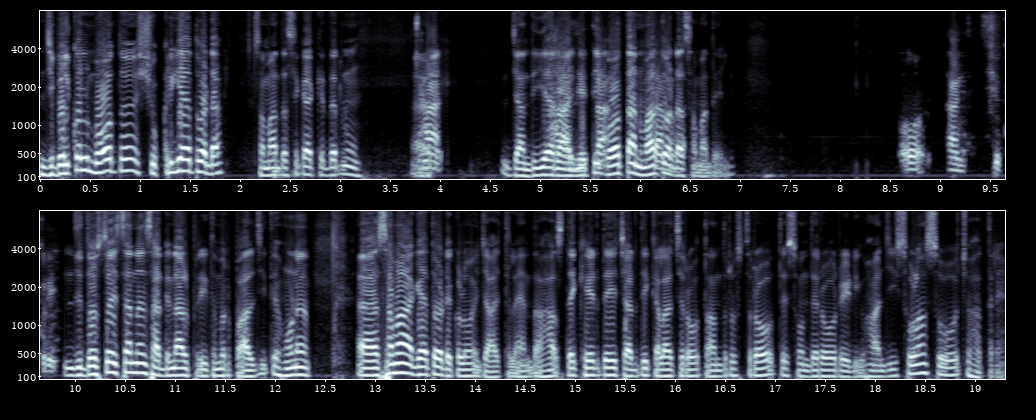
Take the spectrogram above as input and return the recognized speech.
ਜੀ ਬਿਲਕੁਲ ਬਹੁਤ ਸ਼ੁਕਰੀਆ ਤੁਹਾਡਾ। ਸਮਾਂ ਦੱਸੇਗਾ ਕਿੱਧਰ ਨੂੰ ਜਾਂਦੀ ਹੈ ਰਾਜਨੀਤੀ। ਬਹੁਤ ਧੰਨਵਾਦ ਤੁਹਾਡਾ ਸਮਾਂ ਦੇਣ ਲਈ। ਔਰ ਹਾਂਜੀ ਸ਼ੁਕਰੀਆ। ਜੀ ਦੋਸਤੋ ਇਸ ਨਾਲ ਸਾਡੇ ਨਾਲ ਪ੍ਰੀਤਮ ਰਪਾਲ ਜੀ ਤੇ ਹੁਣ ਸਮਾਂ ਆ ਗਿਆ ਤੁਹਾਡੇ ਕੋਲੋਂ ਇਜਾਜ਼ਤ ਲੈਣ ਦਾ। ਹੱਸਦੇ ਖੇਡਦੇ ਚੜ੍ਹਦੀ ਕਲਾ ਚ ਰਹੋ ਤੰਦਰੁਸਤ ਰਹੋ ਤੇ ਸੁਣਦੇ ਰਹੋ ਰੇਡੀਓ। ਹਾਂਜੀ 1674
